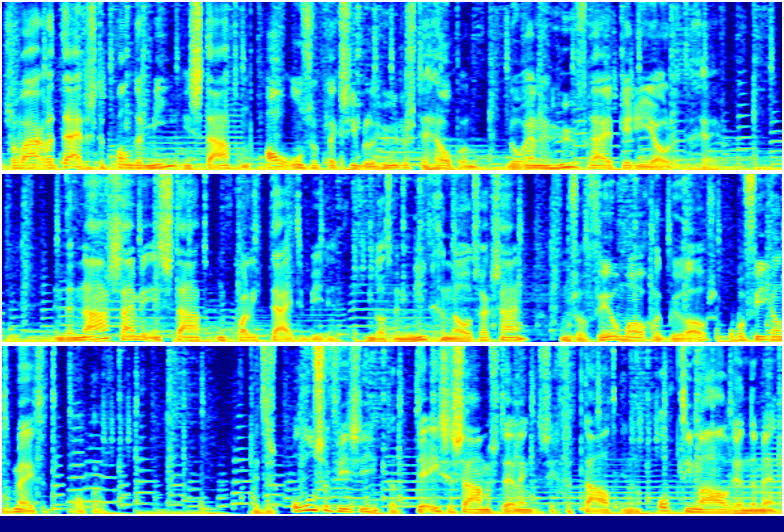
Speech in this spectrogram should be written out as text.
Zo waren we tijdens de pandemie in staat om al onze flexibele huurders te helpen door hen een huurvrije periode te geven. En daarnaast zijn we in staat om kwaliteit te bieden, omdat we niet genoodzaakt zijn om zoveel mogelijk bureaus op een vierkante meter te proppen. Het is onze visie dat deze samenstelling zich vertaalt in een optimaal rendement.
